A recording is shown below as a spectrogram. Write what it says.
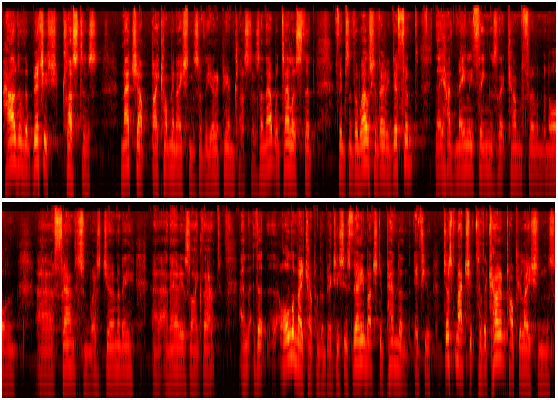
how do the British clusters match up by combinations of the European clusters. And that would tell us that, for instance, the Welsh are very different. They have mainly things that come from northern uh, France and West Germany uh, and areas like that. And that all the makeup of the British is very much dependent, if you just match it to the current populations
